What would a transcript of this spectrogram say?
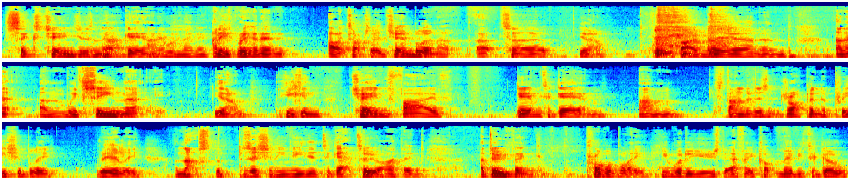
six changes in that game. and it wouldn't make any And he's bringing in Alex Oxlade Chamberlain at, at uh, you know, 35 million. And, and, it, and we've seen that, you know, he can change five game to game and standard isn't dropping appreciably, really. And that's the position he needed to get to, I think. I do think probably he would have used the FA Cup maybe to go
